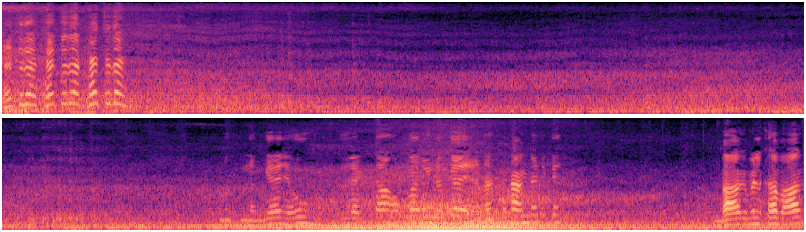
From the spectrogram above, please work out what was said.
ਖਿੱਚ ਦੇ ਖਿੱਚ ਦੇ ਖਿੱਚ ਦੇ ਨੰਗਿਆ ਜਾਊ ਲਾਈਟਾਂ ਹੋਊਗਾ ਨਹੀਂ ਨੰਗਿਆ ਜਾਣਾ ਨੰਗ ਕੇ ਬਾਗ ਮਿਲਖਾ ਬਾਗ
